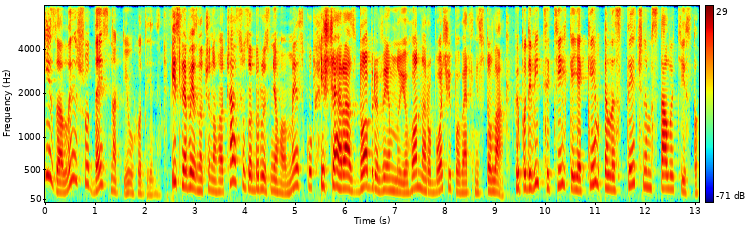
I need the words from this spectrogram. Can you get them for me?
і залишу десь на півгодини. Після визначеного часу заберу з нього миску і ще раз добре вимну його на робочій поверхні стола. Ви подивіться тільки, яким еластичним стало тісто.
